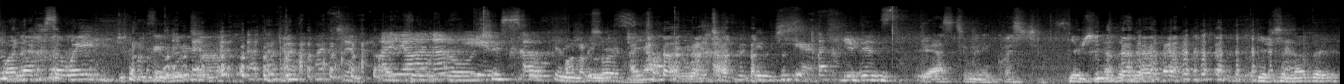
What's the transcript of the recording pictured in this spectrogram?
Wanach Saway? Ayana is You didn't. You asked too many questions. There's another, there's another,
